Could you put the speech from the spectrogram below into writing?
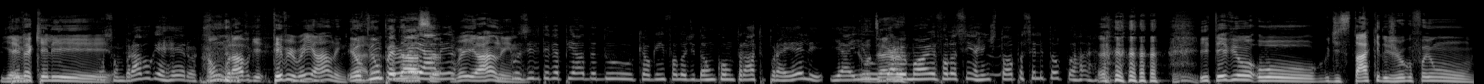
E Teve aí? aquele. Nossa, um bravo guerreiro aqui. É um bravo que. Teve Ray Allen. Eu vi um Teve Ray pedaço. Allen. Ray Allen. Inclusive teve a piada do que alguém falou de dar um contrato pra ele, e aí O o, Daryl- Daryl Morey falou assim, a gente topa se ele topar. e teve o, o destaque do jogo foi um.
